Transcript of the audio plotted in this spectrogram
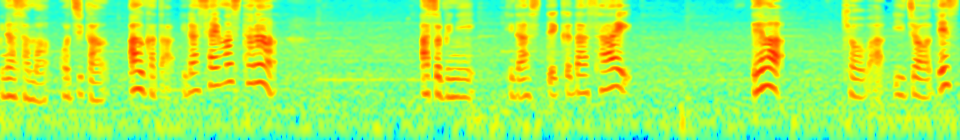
皆様お時間合う方いらっしゃいましたら遊びにいらしてください。では今日は以上です。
